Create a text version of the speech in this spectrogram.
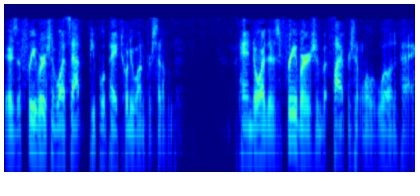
There's a free version of WhatsApp, people who pay 21% of them. Pandora, there's a free version, but 5% will willing to pay.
